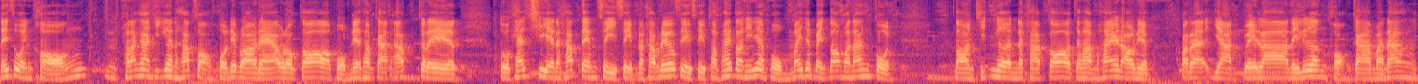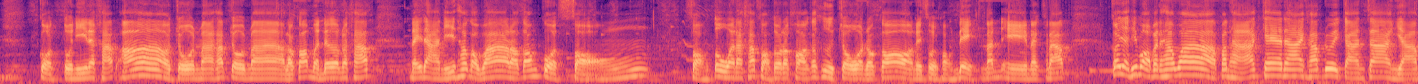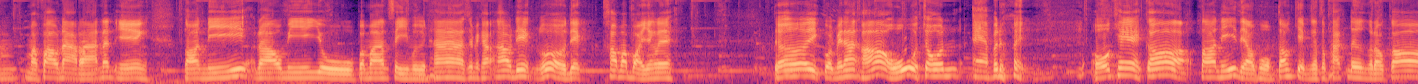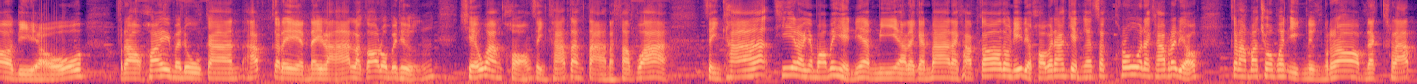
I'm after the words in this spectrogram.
ในส่วนของพนักงานคิดเงินนะครับ 2 คนเรียบร้อยแล้ว แล้วก็ผมเนี่ยทำการอัปเกรดตัวแคชเชียร์นะครับ เต็ม 40 นะครับ เร็ว40ทำให้ตอนนี้เนี่ยผมไม่จำเป็นต้องมานั่งกดตอนคิดเงินนะครับ ก็จะทำให้เราเนี่ยประหยัดเวลาในเรื่องของการมานั่งกดตัวนี้นะครับ อ้าวโจรมาครับโจรมา แล้วก็เหมือนเดิมนะครับ ในด่านนี้เท่ากับว่าเราต้องกด 2 2 ตัวนะครับ2ตัวละครก็คือโจแล้วก็ในส่วนของเด็กนั่นเองนะครับ ก็อย่างที่บอกไปนะครับว่าปัญหาแก้ได้ครับด้วยการจ้างยามมาเฝ้าหน้าร้านนั่นเอง ตอนนี้เรามีอยู่ประมาณ 4 5 0 0 0ใช่ไหมครับอ้าวเด็กโอ้เด็กเข้ามาบ่อยยังเลยเด้ยกดไม่ได้อ้าวโอ้โจรแอบไปด้วยโอเค ก็ตอนนี้เดี๋ยวผมต้องเก็บเงินสักพักหนึ่งแล้วก็เดี๋ยวเราค่อยมาดูการอัปเกรดในร้าน แล้วก็รวมไปถึงเชลวางของสินค้าต่างๆนะครับว่า สินค้าที่เรายังมองไม่เห็นเนี่ยมีอะไรกันบ้างนะครับ ก็ตรงนี้เดี๋ยวขอเวลาเก็บเงินสักครู่นะครับ แล้วเดี๋ยวกลับมาชมกันอีกหนึ่งรอบนะครับ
